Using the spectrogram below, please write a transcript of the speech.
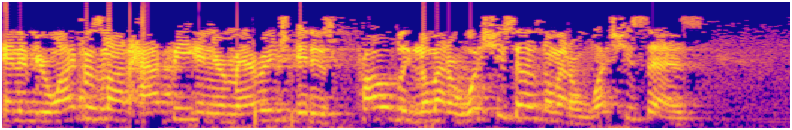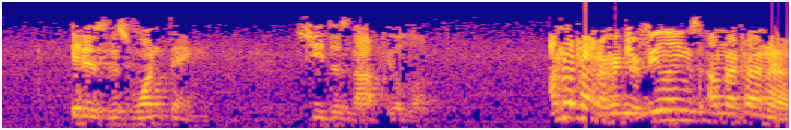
And if your wife is not happy in your marriage, it is probably, no matter what she says, no matter what she says, it is this one thing. She does not feel loved. I'm not trying to hurt your feelings. I'm not trying to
